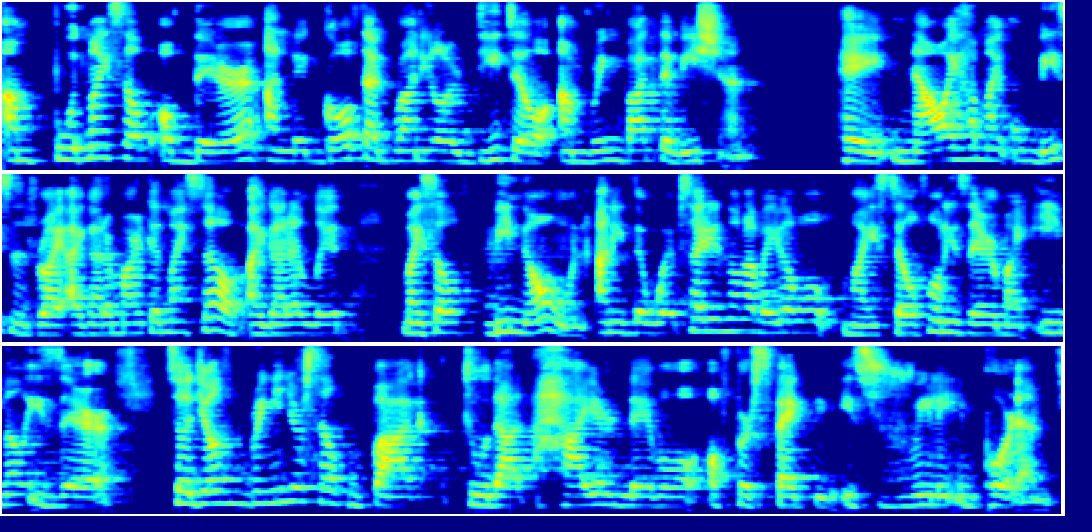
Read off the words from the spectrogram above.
and put myself up there and let go of that granular detail and bring back the vision. Hey, now I have my own business, right? I gotta market myself. I gotta let myself be known. And if the website is not available, my cell phone is there, my email is there. So just bringing yourself back to that higher level of perspective is really important.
